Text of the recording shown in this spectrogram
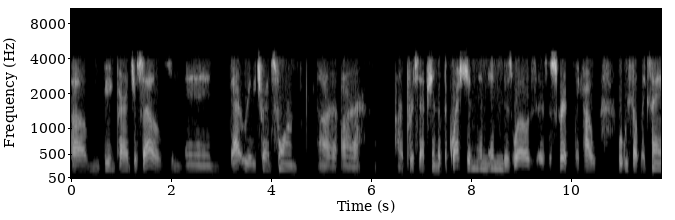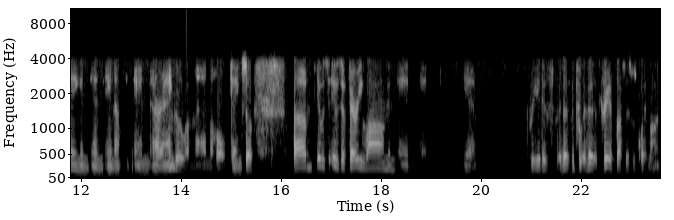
um, being parents ourselves, and, and that really transformed our our our perception of the question and, and as well as, as the script, like how what we felt like saying and, and you know and our angle on the, on the whole thing. So um, it was it was a very long and and, and yeah creative the, the, the creative process was quite long.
